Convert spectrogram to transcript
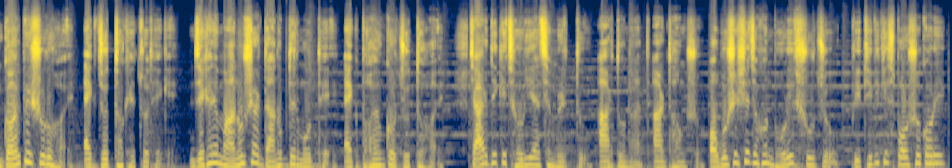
গল্পের শুরু হয় এক যুদ্ধক্ষেত্র থেকে। যেখানে মানুষ আর দানবদের মধ্যে এক ভয়ঙ্কর যুদ্ধ হয়। চারদিকে ছড়িয়ে আছে মৃত্যু, আর্তনাদ আর ধ্বংস। অবশেষে যখন ভোরের সূর্য পৃথিবীকে স্পর্শ করে,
